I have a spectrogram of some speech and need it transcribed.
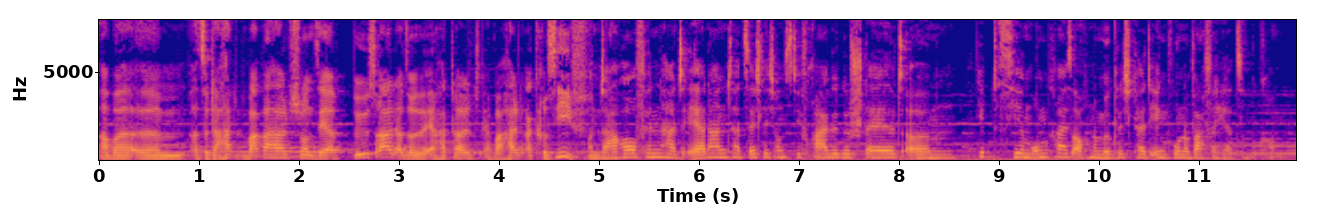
Aber ähm, also da hat, war er halt schon sehr bösartig, also er hat halt, er war halt aggressiv. Und daraufhin hat er dann tatsächlich uns die Frage gestellt, ähm, gibt es hier im Umkreis auch eine Möglichkeit, irgendwo eine Waffe herzubekommen?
